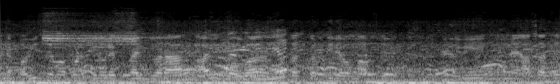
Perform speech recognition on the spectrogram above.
અને ભવિષ્યમાં પણ ફિનોલેક્સ પાઇપ દ્વારા આવી સેવા સતત કરતી રહેવામાં આવશે. એવી અમને આશા છે.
